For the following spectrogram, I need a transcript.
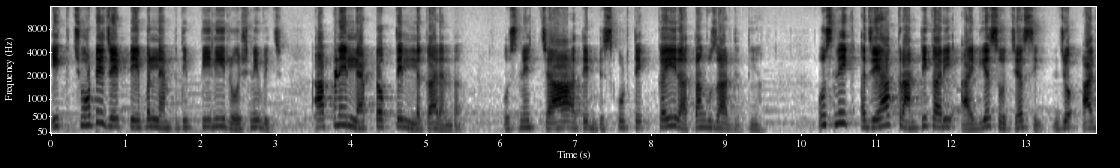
ਇੱਕ ਛੋਟੇ ਜਿਹੇ ਟੇਬਲ ਲੈਂਪ ਦੀ ਪੀਲੀ ਰੋਸ਼ਨੀ ਵਿੱਚ ਆਪਣੇ ਲੈਪਟਾਪ ਤੇ ਲੱਗਾ ਰਹਿੰਦਾ। ਉਸਨੇ ਚਾਹ ਅਤੇ ਬਿਸਕੁਟ ਤੇ ਕਈ ਰਾਤਾਂ ਗੁਜ਼ਾਰ ਦਿੱਤੀਆਂ। ਉਸਨੇ ਇੱਕ ਅਜਿਹਾ ਕ੍ਰਾਂਤੀਕਾਰੀ ਆਈਡੀਆ ਸੋਚਿਆ ਸੀ, ਜੋ ਅੱਜ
